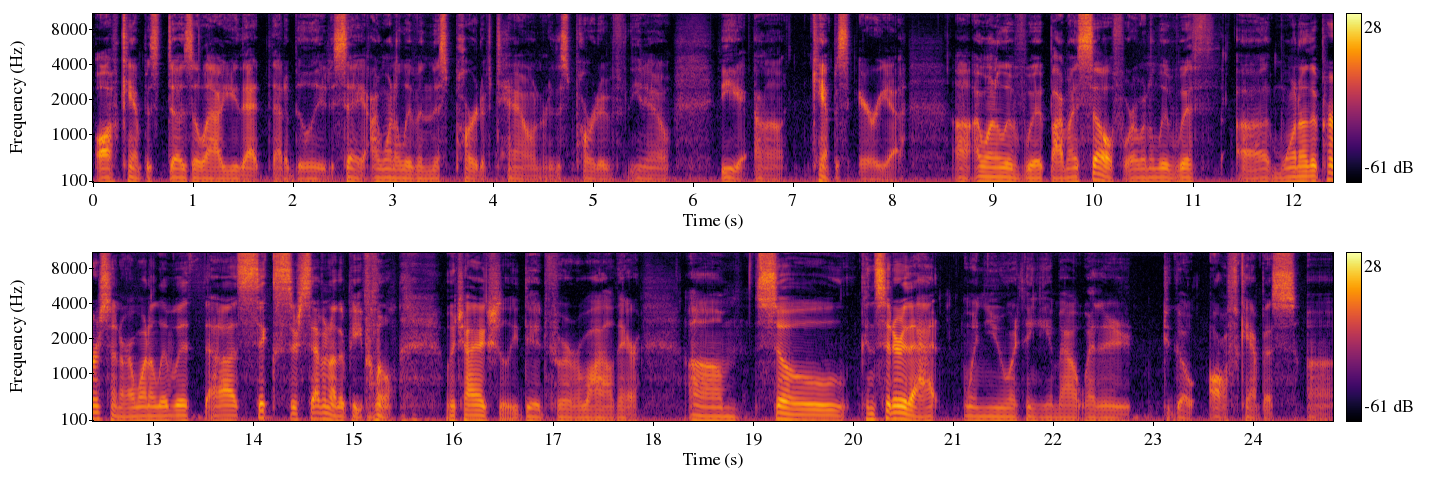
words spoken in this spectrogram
Off campus does allow you that that ability to say, I want to live in this part of town or this part of you know the uh, campus area. Uh, I want to live with by myself, or I want to live with uh, one other person, or I want to live with uh, six or seven other people, which I actually did for a while there. Um, so consider that when you are thinking about whether to go off campus uh,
